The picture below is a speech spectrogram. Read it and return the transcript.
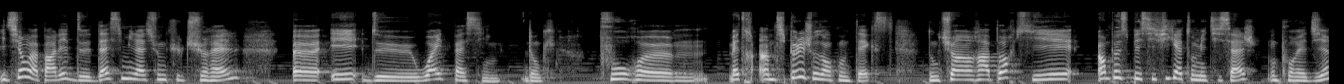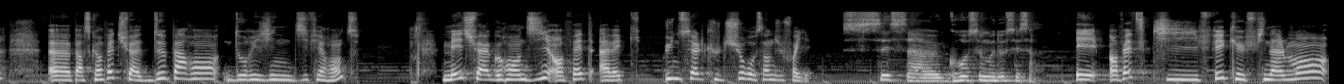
ici on va parler de d'assimilation culturelle et de white passing. Donc pour euh, mettre un petit peu les choses en contexte. Donc tu as un rapport qui est un peu spécifique à ton métissage, on pourrait dire, euh, parce qu'en fait tu as deux parents d'origine différente, mais tu as grandi en fait avec une seule culture au sein du foyer. C'est ça, euh, grosso modo c'est ça. Et en fait ce qui fait que finalement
